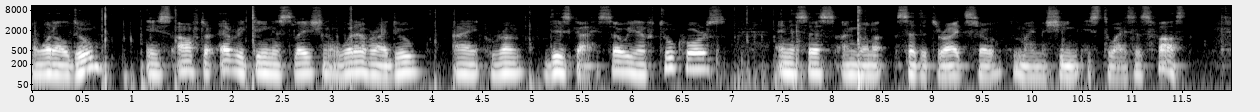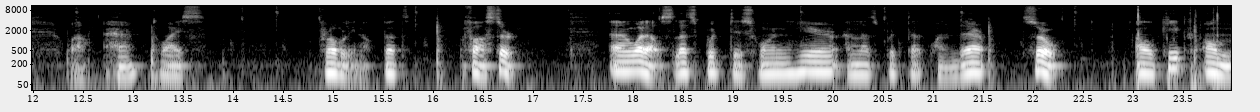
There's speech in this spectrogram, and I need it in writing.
And what I'll do is after every clean installation whatever I do I run this guy. So we have two cores and it says I'm gonna set it right so my machine is twice as fast. Well uh, twice. Probably not but faster and what else? Let's put this one here and let's put that one there. So I'll keep on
